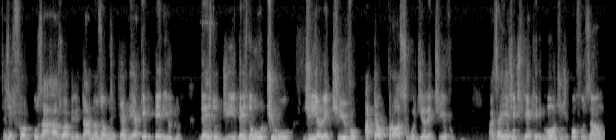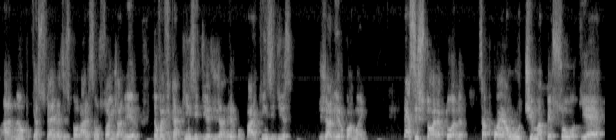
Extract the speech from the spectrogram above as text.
se a gente for usar razoabilidade, nós vamos entender aquele período desde o dia, desde o último dia letivo até o próximo dia letivo. Mas aí a gente vê aquele monte de confusão. Ah, não, porque as férias escolares são só em janeiro. Então vai ficar 15 dias de janeiro com o pai, 15 dias de janeiro com a mãe. Nessa história toda, sabe qual é a última pessoa que é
